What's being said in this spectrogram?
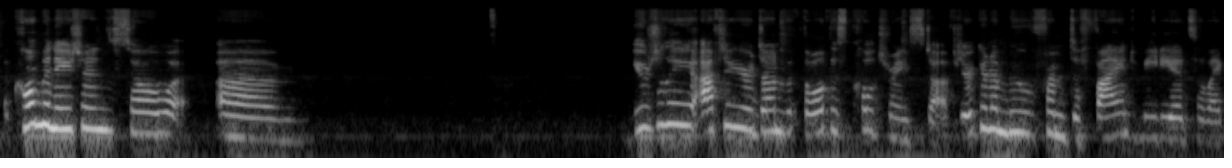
the culmination, so um, usually after you're done with all this culturing stuff, you're going to move from defined media to like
